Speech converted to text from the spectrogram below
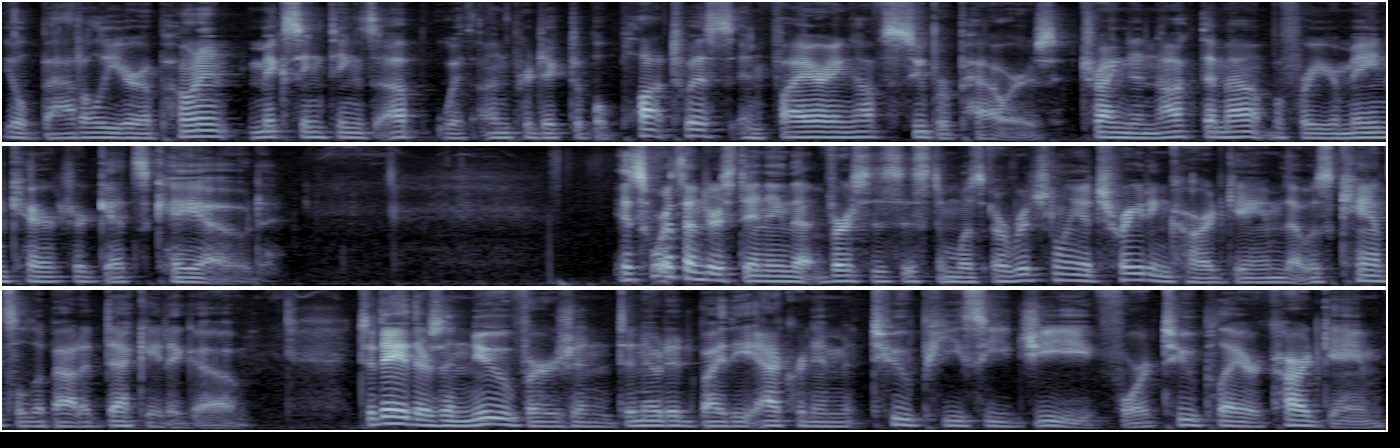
You'll battle your opponent, mixing things up with unpredictable plot twists and firing off superpowers, trying to knock them out before your main character gets KO'd. It's worth understanding that Versus System was originally a trading card game that was cancelled about a decade ago. Today there's a new version denoted by the acronym 2PCG for two-player card game,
